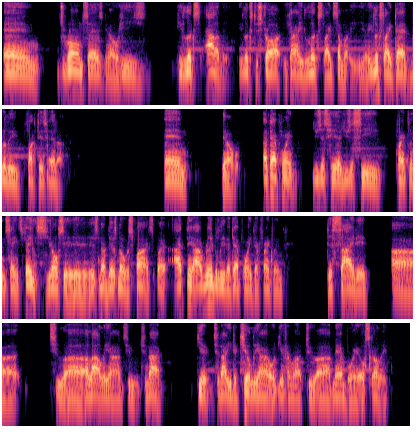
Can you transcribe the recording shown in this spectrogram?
And Jerome says, you know, he's he looks out of it. He looks distraught. He kind of he looks like somebody. You know, he looks like that really fucked his head up. And, you know, at that point, you just hear, you just see Franklin Saint's face. You don't see it, it's not, there's no response. But I think, I really believe at that point that Franklin decided uh, to uh, allow Leon to, to not give, to not either kill Leon or give him up to uh, Manboy or Scully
